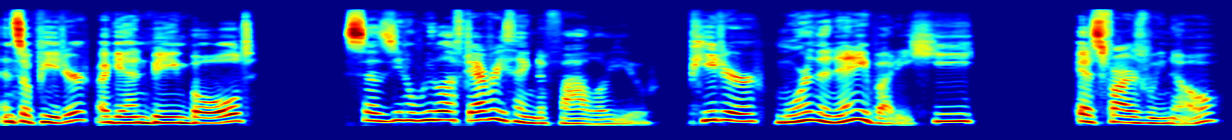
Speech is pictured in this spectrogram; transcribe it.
And so Peter, again being bold, says, you know, we left everything to follow you. Peter, more than anybody, he, as far as we know,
